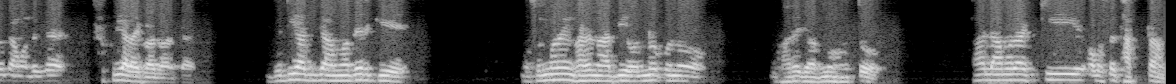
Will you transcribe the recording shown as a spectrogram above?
লোক আমাদেরকে শুক্রিয়া আদায় করা দরকার। যদি আজকে আমাদেরকে মুসলমানের ঘরে না দিয়ে অন্য কোনো ঘরে জন্ম হতো, তাহলে আমরা কি অবস্থায় থাকতাম?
